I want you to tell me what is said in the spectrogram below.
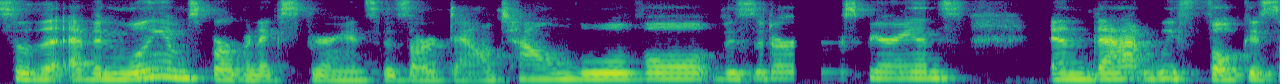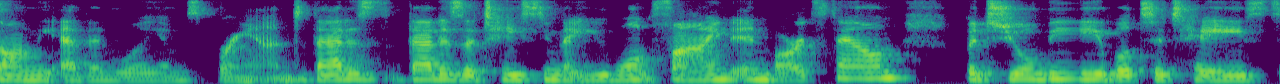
So the Evan Williams Bourbon Experience is our downtown Louisville visitor experience, and that we focus on the Evan Williams brand. That is that is a tasting that you won't find in Bardstown, but you'll be able to taste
